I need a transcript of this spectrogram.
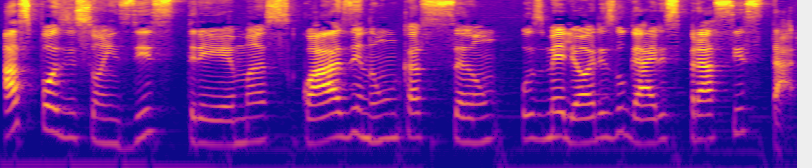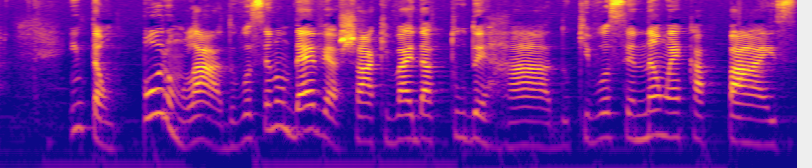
As posições extremas quase nunca são os melhores lugares para se estar. Então, por um lado, você não deve achar que vai dar tudo errado, que você não é capaz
